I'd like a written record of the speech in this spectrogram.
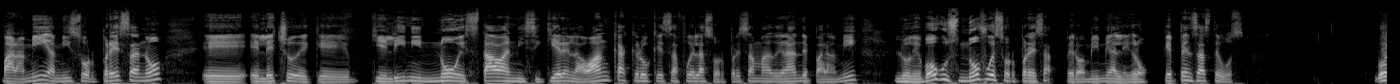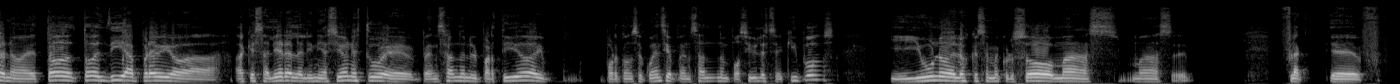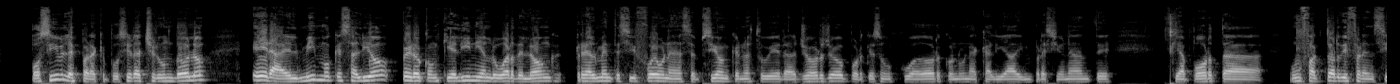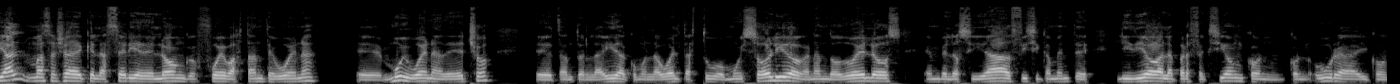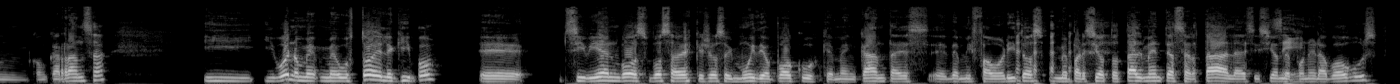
para mí, a mi sorpresa, ¿no? Eh, el hecho de que Chiellini no estaba ni siquiera en la banca. Creo que esa fue la sorpresa más grande para mí. Lo de Bogus no fue sorpresa, pero a mí me alegró. ¿Qué pensaste vos? Bueno, eh, todo, todo el día previo a, a que saliera la alineación estuve pensando en el partido y por consecuencia pensando en posibles equipos y uno de los que se me cruzó más, más eh, posibles para que pusiera Cherundolo era el mismo que salió, pero con Chiellini en lugar de Long. Realmente sí fue una decepción que no estuviera Giorgio, porque es un jugador con una calidad impresionante que aporta un factor diferencial, más allá de que la serie de Long fue bastante buena, eh, muy buena de hecho. Eh, tanto en la ida como en la vuelta estuvo muy sólido, ganando duelos en velocidad, físicamente lidió a la perfección con, con Ura y con, con Carranza. Y, bueno, me, gustó el equipo. Eh, si bien vos, vos sabés que yo soy muy de Opoku, que me encanta, es eh, de mis favoritos, me pareció totalmente acertada la decisión de poner a Bogus.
